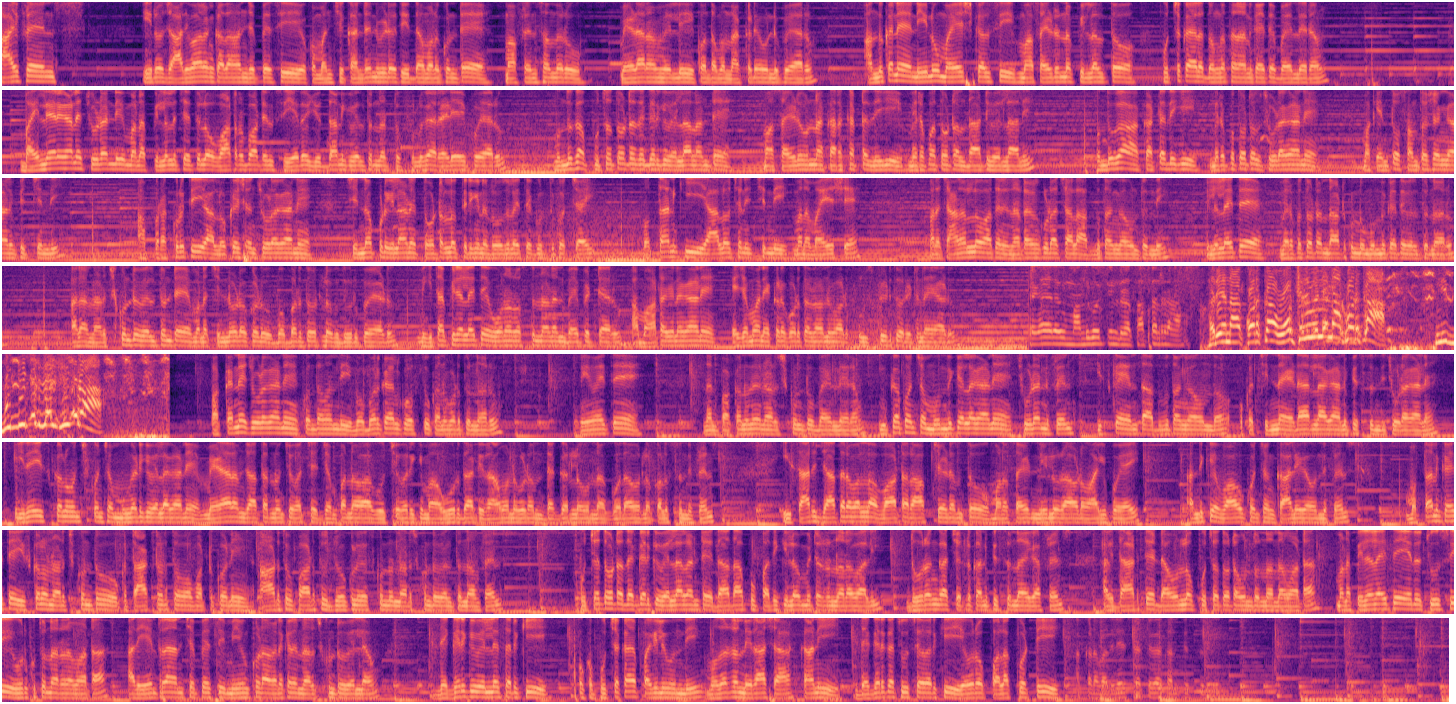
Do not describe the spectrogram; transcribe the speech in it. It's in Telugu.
హాయ్ ఫ్రెండ్స్ ఈరోజు ఆదివారం కదా అని చెప్పేసి ఒక మంచి కంటెంట్ వీడియో తీద్దాం అనుకుంటే మా ఫ్రెండ్స్ అందరూ మేడారం వెళ్ళి కొంతమంది అక్కడే ఉండిపోయారు. అందుకనే నేను మహేష్ కలిసి మా సైడ్ ఉన్న పిల్లలతో పుచ్చకాయల దొంగతనానికి అయితే బయలుదేరాం. బయలుదేరగానే చూడండి మన పిల్లల చేతిలో వాటర్ బాటిల్స్ ఏదో యుద్ధానికి వెళ్తున్నట్టు ఫుల్గా రెడీ అయిపోయారు. ముందుగా పుచ్చ తోట దగ్గరికి వెళ్ళాలంటే మా సైడ్ ఉన్న కరకట్ట దిగి మిరప తోటలు దాటి వెళ్ళాలి. ముందుగా ఆ కట్ట దిగి మిరప తోటలు చూడగానే మాకెంతో సంతోషంగా అనిపించింది. ఆ ప్రకృతి ఆ లొకేషన్ చూడగానే చిన్నప్పుడు ఇలానే తోటల్లో తిరిగిన రోజులైతే గుర్తుకొచ్చాయి. మొత్తానికి ఈ ఆలోచన ఇచ్చింది మన మహేషే. మన ఛానల్లో అతని నటన కూడా చాలా అద్భుతంగా ఉంటుంది. పిల్లలైతే మిరప తోటను దాటుకుంటూ ముందుకైతే వెళ్తున్నారు. అలా నడుచుకుంటూ వెళ్తుంటే మన చిన్నోడు ఒకడు బొబ్బరి తోటలోకి దూరిపోయాడు. మిగతా పిల్లలైతే ఓనర్ వస్తున్నాడని భయపెట్టారు. ఆ మాట వినగానే యజమాని ఎక్కడ కొడతాడో అని వాడు ఫుల్ స్పీడ్తో రిటర్న్ అయ్యాడు. మందు కొట్టిండ్రా సత్తలరా అరే నా కొడక ఓసలి వెళ్ళి నా కొడక. నీ బుద్ధి ఇప్పుడు తెలిసిందిరా. పక్కనే చూడగానే కొంతమంది బొబ్బరికాయలు కోస్తూ కనబడుతున్నారు. మేమైతే దాని పక్కనుండే నడుచుకుంటూ బయలుదేరాం. ఇంకా కొంచెం ముందుకెళ్ళగానే చూడండి ఫ్రెండ్స్ ఇసుక ఎంత అద్భుతంగా ఉందో. ఒక చిన్న ఎడారిలాగా అనిపిస్తుంది చూడగానే. ఇదే ఇసుకలోంచి కొంచెం ముంగడికి వెళ్ళగానే మేడారం జాతర నుంచి వచ్చే జంపన్న వాగు చివరికి మా ఊరు దాటి రామనగూడెం దగ్గరలో ఉన్న గోదావరిలో కలుస్తుంది ఫ్రెండ్స్. ఈసారి జాతర వల్ల వాటర్ ఆఫ్ చేయడంతో మన సైడ్ నీళ్ళు రావడం ఆగిపోయాయి. అందుకే వాగు కొంచెం ఖాళీగా ఉంది ఫ్రెండ్స్. మొత్తానికైతే ఇసుకలో నడుచుకుంటూ ఒక ట్రాక్టర్తో పట్టుకొని ఆడుతూ పాడుతూ జోకులు వేసుకుంటూ నడుచుకుంటూ వెళ్తున్నాం ఫ్రెండ్స్. పుచ్చతోట దగ్గరికి వెళ్ళాలంటే దాదాపు పది కిలోమీటర్లు నడవాలి. దూరంగా చెట్లు కనిపిస్తున్నాయిగా ఫ్రెండ్స్. అవి దాటితే డౌన్లో పుచ్చతోట ఉంటుందన్నమాట. మన పిల్లలైతే ఏదో చూసి ఉరుకుతున్నారన్నమాట. అది ఏంట్రా అని చెప్పేసి మేము కూడా వెనకనే నడుచుకుంటూ వెళ్ళాం. దగ్గరికి వెళ్ళేసరికి ఒక పుచ్చకాయ పగిలి ఉంది. మొదట నిరాశ కానీ దగ్గరగా చూసేవరకు ఎవరో పలక్కొట్టి అక్కడ వదిలేసినట్టుగా కనిపిస్తుంది.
